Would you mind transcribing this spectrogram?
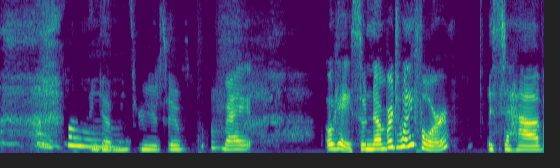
Thank heavens for YouTube. Right. Okay, so number 24 is to have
